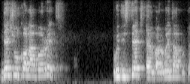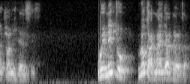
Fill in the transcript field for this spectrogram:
They should collaborate with the state environmental protection agencies. We need to look at Niger Delta.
